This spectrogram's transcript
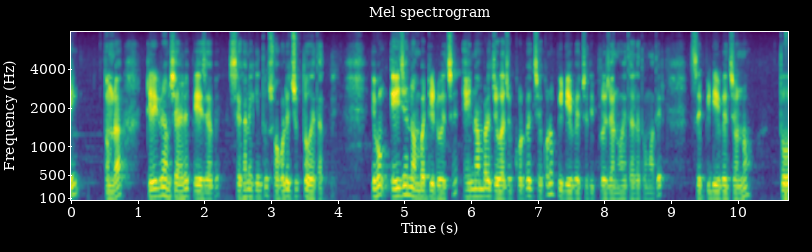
লিঙ্ক তোমরা টেলিগ্রাম চ্যানেলে পেয়ে যাবে। সেখানে কিন্তু সকলে যুক্ত হয়ে থাকবে। এবং এই যে নাম্বারটি রয়েছে, এই নাম্বারে যোগাযোগ করবে যে কোনো পিডিএফের যদি প্রয়োজন হয়ে থাকে তোমাদের, সেই পিডিএফের জন্য। তো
